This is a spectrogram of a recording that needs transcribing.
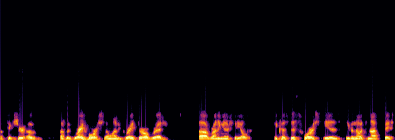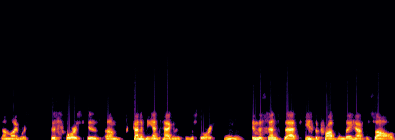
a picture of of a gray horse. I wanted a gray thoroughbred uh, running in a field because this horse is, even though it's not based on my horse, this horse is um, kind of the antagonist of the story mm. in the sense that he's the problem they have to solve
